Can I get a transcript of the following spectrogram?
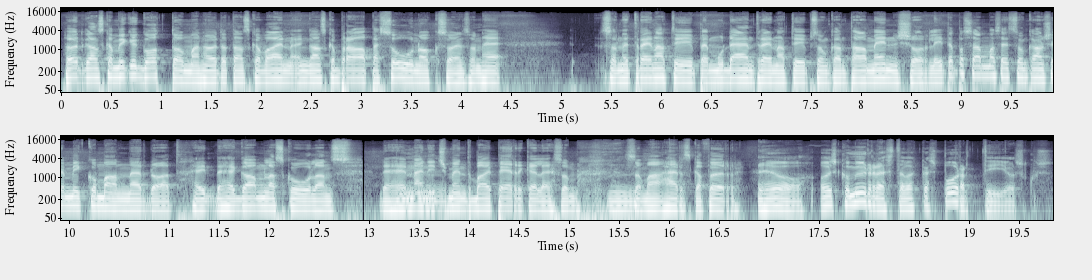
har hört ganska mycket gott om man hört att han ska vara en, en ganska bra person också. En sån här sån här tränartyp, en modern tränartyp som kan ta människor. Lite på samma sätt som kanske Mikko Manner då, att det här gamla skolans, det här mm. management by perkele som, mm. som har härskat förr. Joo, olisiko myrrästä vaikka sporttiin joskus?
